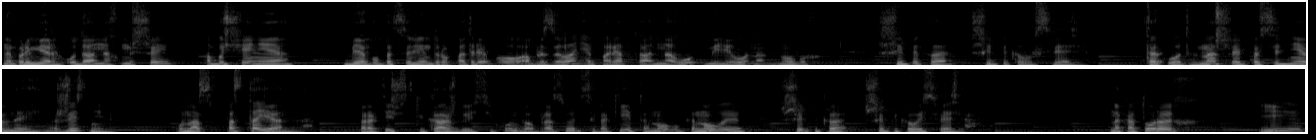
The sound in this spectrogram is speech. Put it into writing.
Например, у данных мышей обучение бегу по цилиндру потребовало образования порядка 1 миллиона новых шипика-шипиковых связей. Так вот, в нашей повседневной жизни у нас постоянно, практически каждую секунду образуются какие-то новые, новые шипика-шипиковые связи, на которых и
